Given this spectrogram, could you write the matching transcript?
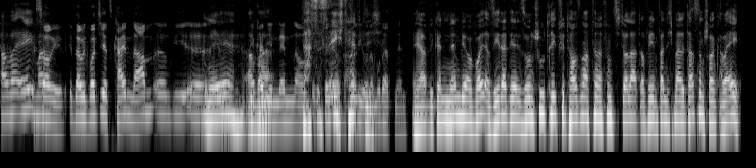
aber ey, man, Sorry, damit wollte ich jetzt keinen Namen irgendwie. Äh, Nee, wir aber können ihn nennen. Auch, das ist ihn echt Ali heftig. Oder Murat nennen. Ja, wir können nennen, wie wir wollen. Also jeder, der so einen Schuh trägt für 1850 Dollar, hat auf jeden Fall nicht mehr alle Tassen im Schrank. Aber ey,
